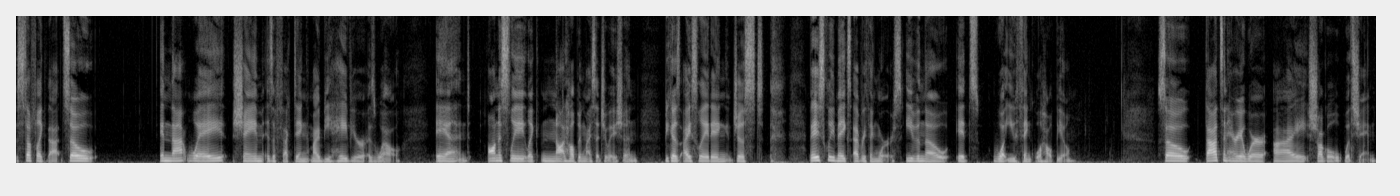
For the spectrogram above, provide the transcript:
stuff like that. So in that way, shame is affecting my behavior as well and honestly like not helping my situation because isolating just basically makes everything worse even though it's what you think will help you. So that's an area where I struggle with shame.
